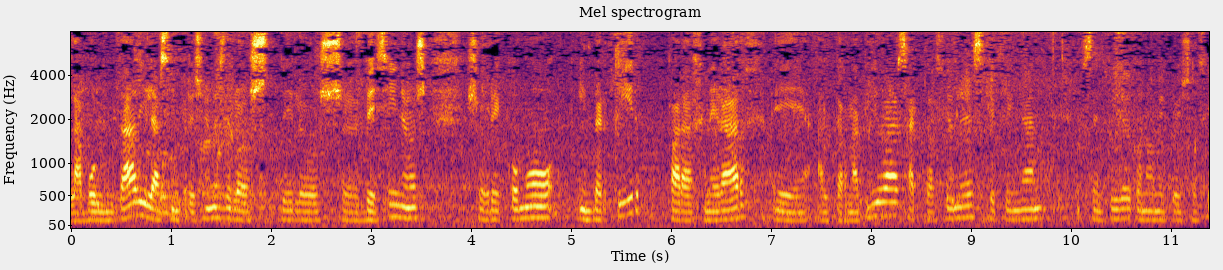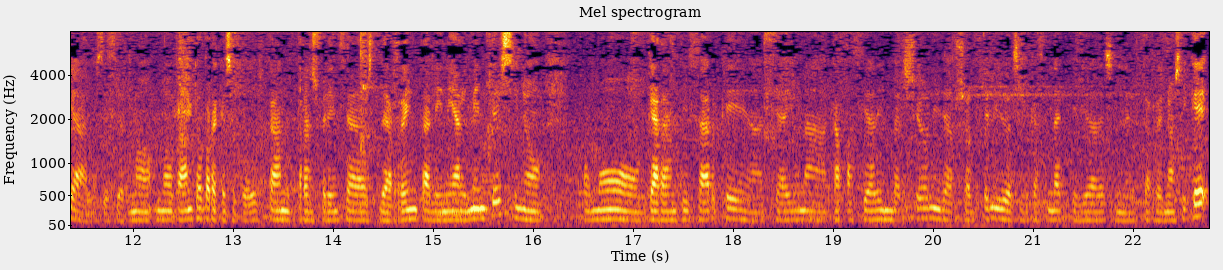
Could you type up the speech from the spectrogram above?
la voluntad y las impresiones de los, eh, vecinos sobre cómo invertir para generar eh, alternativas, actuaciones que tengan sentido económico y social. Es decir, no, no tanto para que se produzcan transferencias de renta linealmente, sino cómo garantizar que, que, hay una capacidad de inversión y de absorción y diversificación de actividades en el terreno. Así que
